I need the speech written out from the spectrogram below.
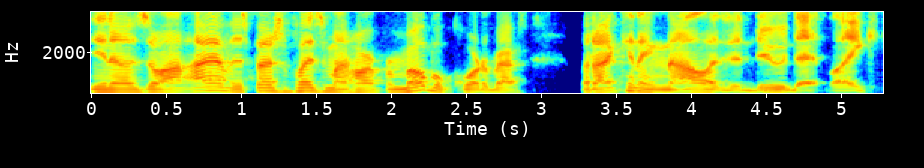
you know. So I, I have a special place in my heart for mobile quarterbacks. But I can acknowledge a dude that like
